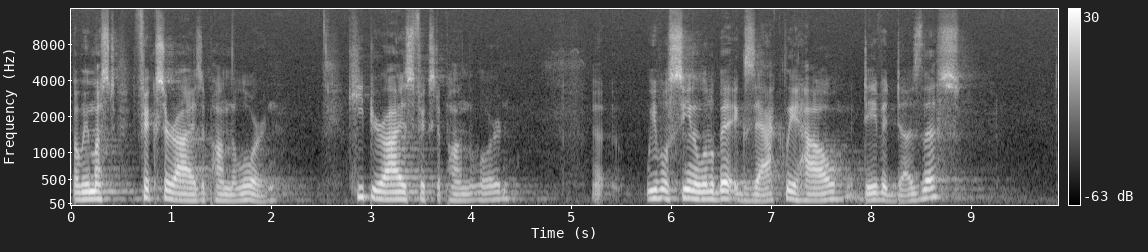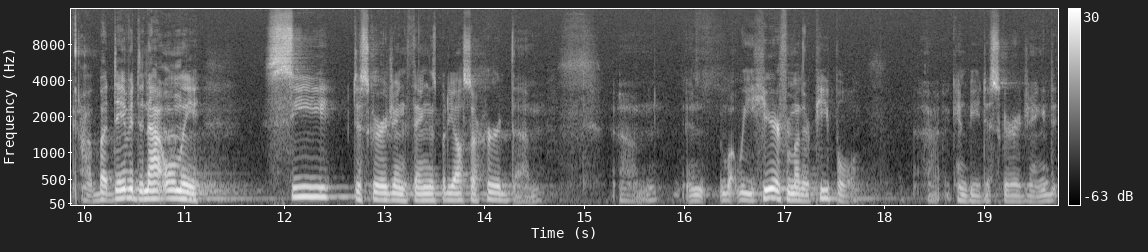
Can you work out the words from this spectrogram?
but we must fix our eyes upon the Lord. Keep your eyes fixed upon the Lord. We will see in a little bit exactly how David does this. Uh, but David did not only see discouraging things, but he also heard them. Um, and what we hear from other people uh, can be discouraging.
